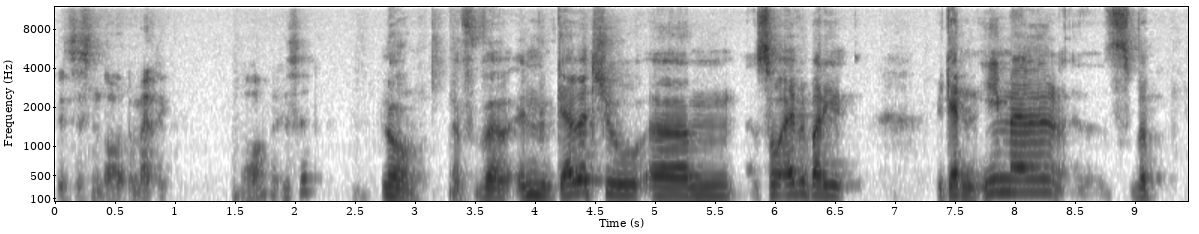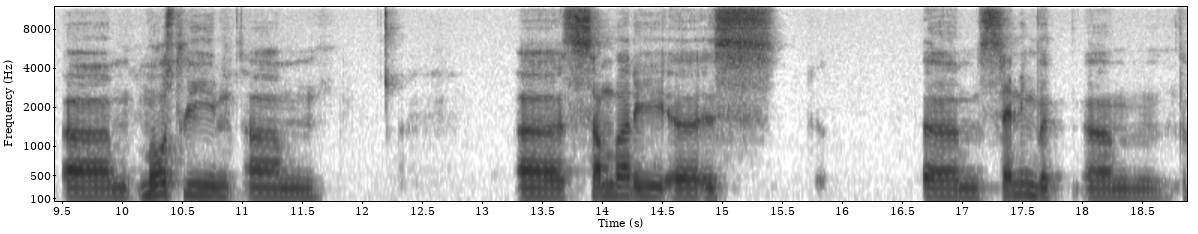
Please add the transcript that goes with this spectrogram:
This isn't automatic. Oh, is it? No, if in Gerrit, you um, so everybody we get an email. The um, mostly um, uh, somebody uh, is um, sending the, um, the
